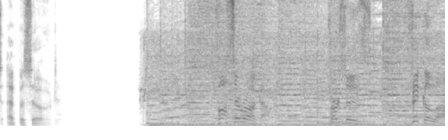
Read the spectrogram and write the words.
tonight's episode. Vasaraga versus Vikala.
